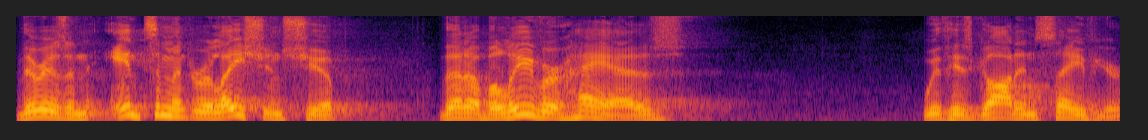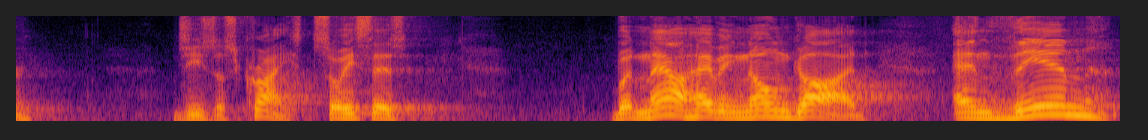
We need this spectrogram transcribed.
There is an intimate relationship that a believer has with his God and Savior, Jesus Christ. So he says, But now having known God, and then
